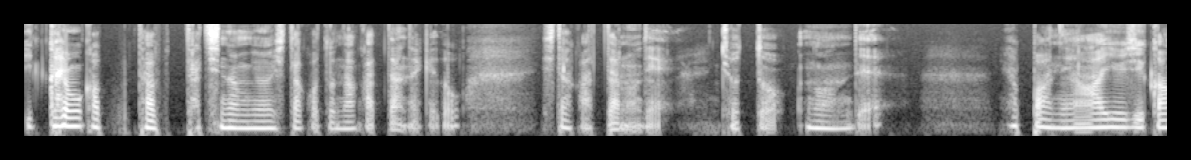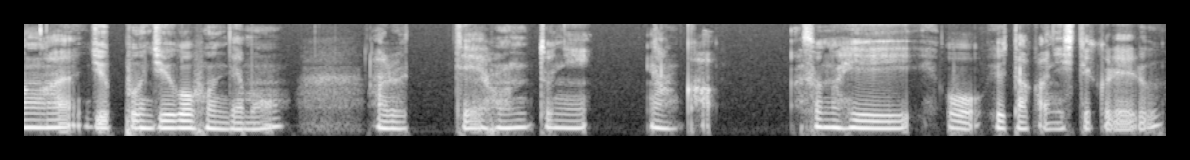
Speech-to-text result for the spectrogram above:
一回も立ち飲みをしたことなかったんだけど、したかったので、ちょっと飲んで、やっぱね、ああいう時間が10分15分でもあるって、本当になんか、その日を豊かにしてくれる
